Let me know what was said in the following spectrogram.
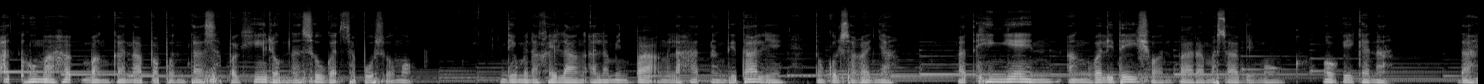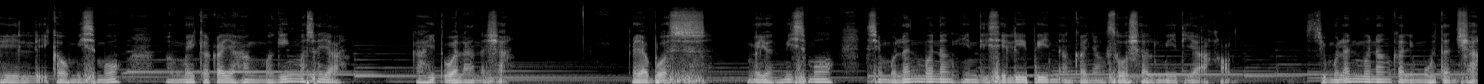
at humahakbang ka na papunta sa paghilom ng sugat sa puso mo. Hindi mo na kailangang alamin pa ang lahat ng detalye tungkol sa kanya at hingiin ang validation para masabi mong okay ka na dahil ikaw mismo ang may kakayahang maging masaya kahit wala na siya. Kaya boss, ngayon mismo, simulan mo nang hindi silipin ang kanyang social media account. Simulan mo nang kalimutan siya.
